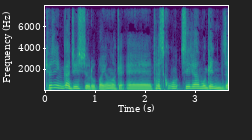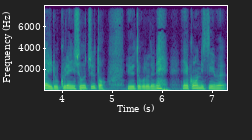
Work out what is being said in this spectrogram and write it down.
巨人が11勝6敗4分け。えー、ただしこちらも現在6連勝中というところでね、えー、この2チーム、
